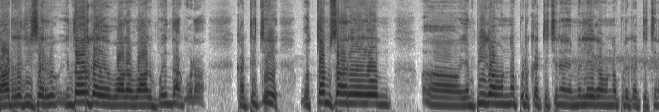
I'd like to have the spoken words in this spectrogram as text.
లాటరీ తీశారు. ఇంతవరకు వారు వారు పోయిందా కూడా కట్టించి మొత్తం సారి ఎంపీగా ఉన్నప్పుడు కట్టించిన ఎమ్మెల్యేగా ఉన్నప్పుడు కట్టించిన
